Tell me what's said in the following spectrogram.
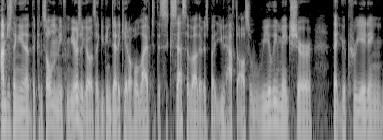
I'm just thinking of the consultant me from years ago. It's like you can dedicate a whole life to the success of others, but you have to also really make sure that you're creating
